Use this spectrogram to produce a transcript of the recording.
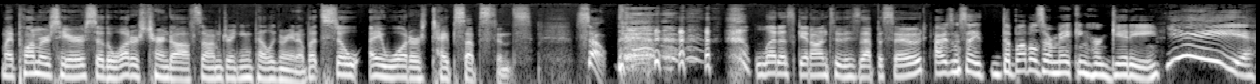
my plumber's here, so the water's turned off, so I'm drinking Pellegrino, but still a water type substance. So, let us get on to this episode. I was going to say, the bubbles are making her giddy. Yay!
